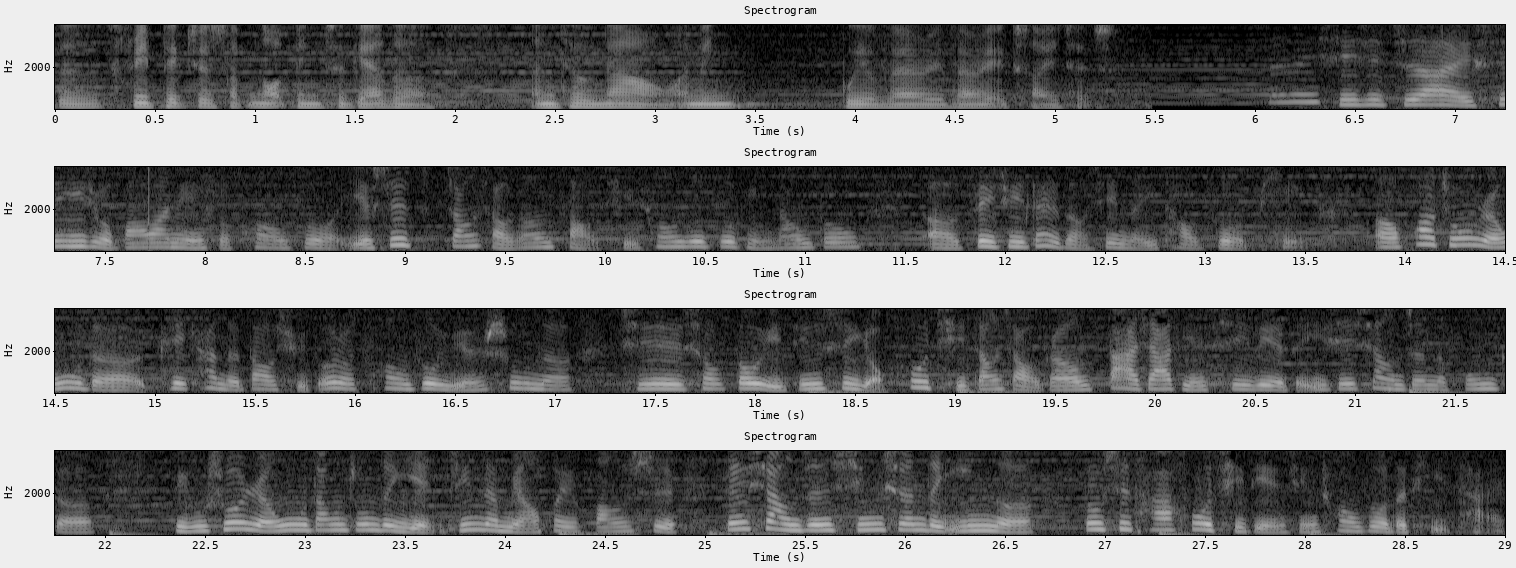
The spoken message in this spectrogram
the three pictures have not been together until now. I mean, we are very, very excited. 深深习习之爱是一九八八年所创作，也是张小刚早期创作作品当中，呃，最具代表性的一套作品。呃，画中人物的可以看得到许多的创作元素呢，其实都已经是有后期张小刚大家庭系列的一些象征的风格，比如说人物当中的眼睛的描绘方式，跟象征新生的婴儿，都是他后期典型创作的题材。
